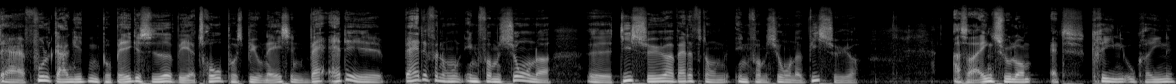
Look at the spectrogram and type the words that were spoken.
der er fuld gang i den på begge sider ved at tro på spionagen. Hvad er det, hvad er det for nogle informationer, øh, de søger? Hvad er det for nogle informationer, vi søger? Altså, der er ingen tvivl om, at krigen i Ukraine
